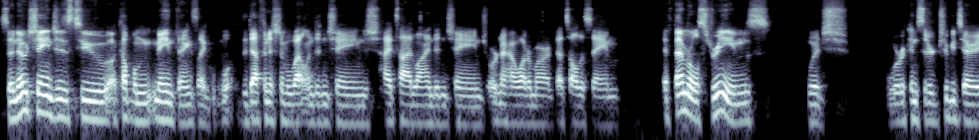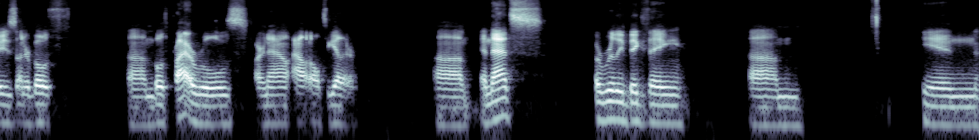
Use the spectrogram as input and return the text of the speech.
so no changes to a couple main things like the definition of a wetland didn't change, high tide line didn't change, ordinary high water mark, that's all the same. Ephemeral streams, which were considered tributaries under both um, both prior rules, are now out altogether. Um, and that's a really big thing um, in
